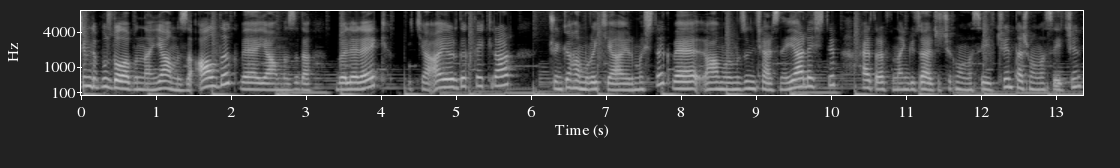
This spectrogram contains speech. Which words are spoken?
Şimdi buzdolabından yağımızı aldık ve yağımızı da bölerek ikiye ayırdık tekrar. Çünkü hamuru ikiye ayırmıştık ve hamurumuzun içerisine yerleştirip her tarafından güzelce çıkmaması için, taşmaması için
